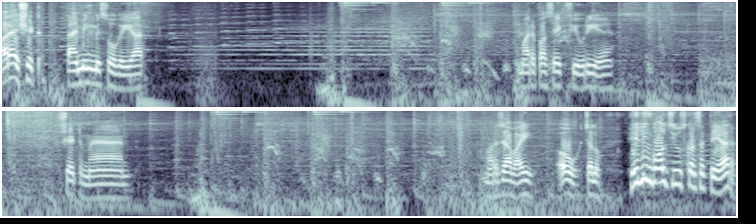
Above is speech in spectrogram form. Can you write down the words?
अरे शिट टाइमिंग मिस हो गई यार। हमारे पास एक फ्यूरी है। शिट मैन मर जा भाई। ओह, चलो। हीलिंग बॉल्स यूज़ कर सकते हैं यार।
